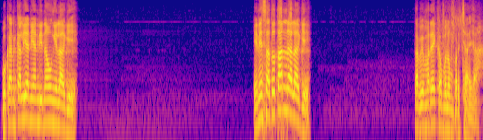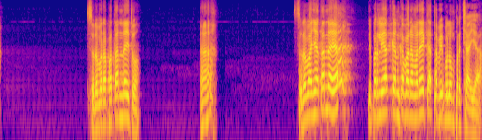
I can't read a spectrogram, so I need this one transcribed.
Bukan kalian yang dinaungi lagi. Ini satu tanda lagi. Tapi mereka belum percaya. Sudah berapa tanda itu? Hah? Sudah banyak tanda ya? Diperlihatkan kepada mereka tapi belum percaya.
